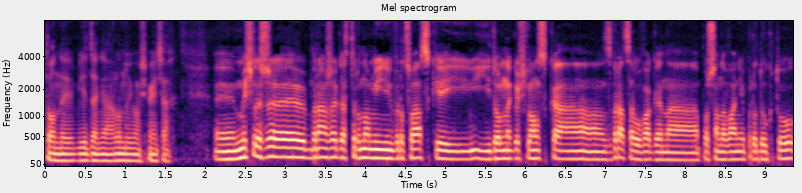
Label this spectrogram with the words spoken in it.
tony jedzenia lądują w śmieciach? E, Myślę, że branża gastronomii wrocławskiej i Dolnego Śląska zwraca uwagę na poszanowanie produktu.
